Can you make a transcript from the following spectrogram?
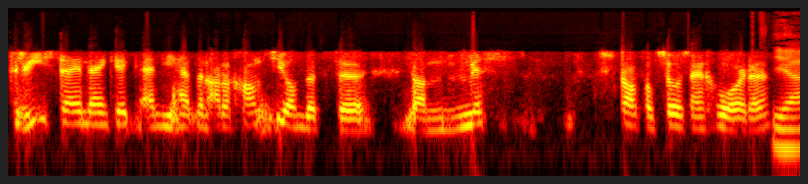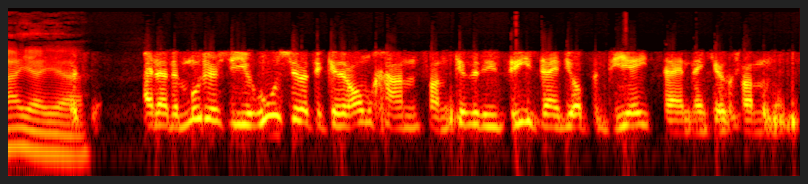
drie zijn, denk ik, en die hebben een arrogantie omdat ze dan misstad of zo zijn geworden. Ja, ja, ja. En dan de moeders die, hoe ze met de kinderen omgaan, van kinderen die drie zijn, die op een dieet zijn, denk je ook van,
